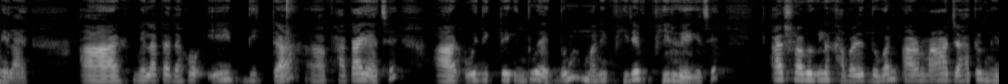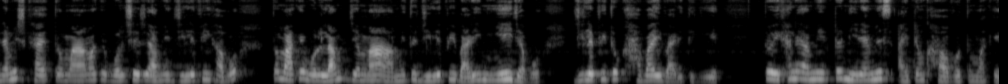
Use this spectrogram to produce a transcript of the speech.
মেলায়। আর মেলাটা দেখো এই দিকটা ফাঁকাই আছে। আর ওই দিকটায় কিন্তু একদম মানে ভিড়ে ভিড় হয়ে গেছে। আর সব এগুলো খাবারের দোকান। আর মা যাহাতক নিরামিষ খায়, তো মা আমাকে বলছে যে, আমি জিলেপি খাব। তো মাকে বললাম যে, মা, আমি তো জিলেপি বাড়ি নিয়েই যাব। জিলেপি তো খাবাই বাড়িতে গিয়ে। তো এখানে আমি একটা নিরামিষ আইটেম খাওয়াবো তোমাকে।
